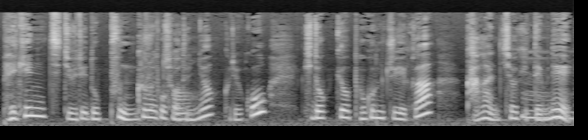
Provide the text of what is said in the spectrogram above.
백인 지지율이 높은 그렇죠. 후보거든요. 그리고 기독교 복음주의가 강한 지역이기 때문에 음.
